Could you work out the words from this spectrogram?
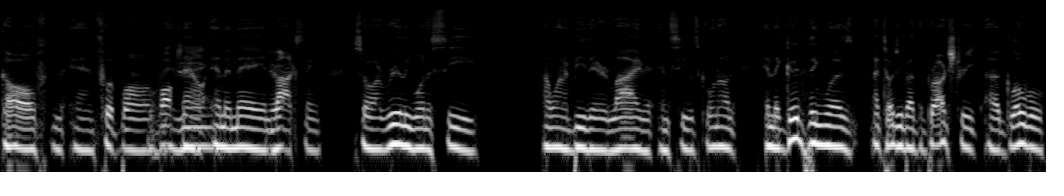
golf and, and football, and now. MMA and Yeah. boxing. So I really want to see. I want to be there live and, and see what's going on. And the good thing was, I told you about the Broad Street uh, Global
